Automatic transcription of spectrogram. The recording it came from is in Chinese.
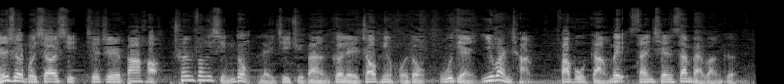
人社部消息截至八号春风行动累计举办各类招聘活动五点一万场发布岗位三千三百万个。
